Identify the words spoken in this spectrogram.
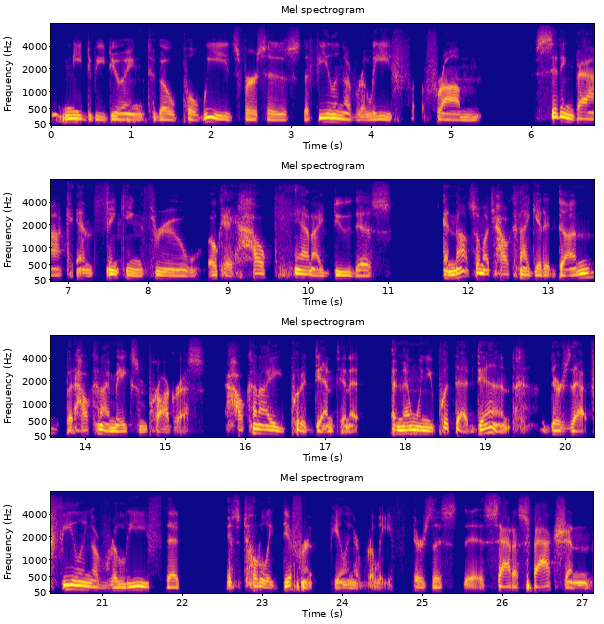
need to be doing to go pull weeds versus the feeling of relief from sitting back and thinking through, okay, how can I do this? And not so much how can I get it done, but how can I make some progress? How can I put a dent in it? And then when you put that dent, there's that feeling of relief that is totally different feeling of relief. There's this, this satisfaction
